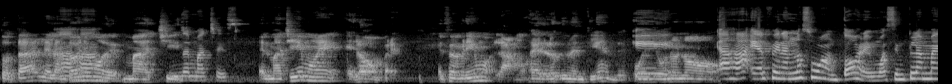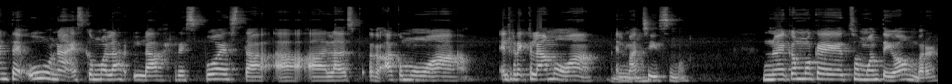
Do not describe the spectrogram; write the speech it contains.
total, el antónimo Ajá. de machismo. de machismo. el machismo es el hombre, el feminismo, la mujer, es lo que uno entiende, porque Y- uno no... Ajá, y al final no es un antónimo, es simplemente una, es como la, la respuesta a, a, las- a- como a el reclamo a el machismo. No es como que somos antihombres.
